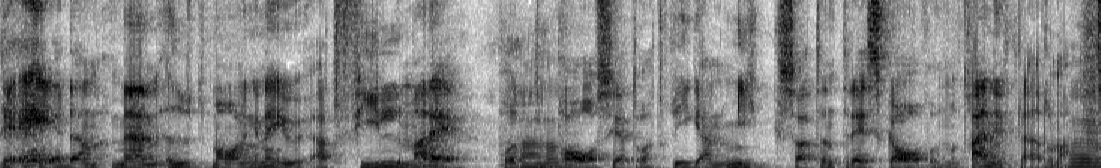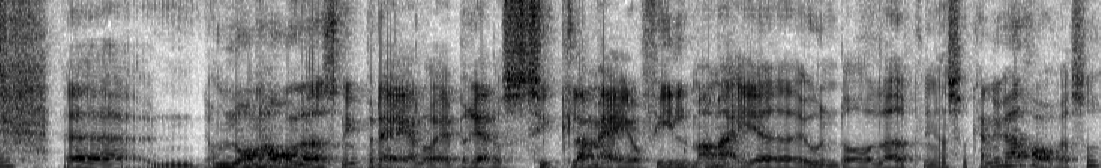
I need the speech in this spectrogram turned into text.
det är den. Men utmaningen är ju att filma det på ett mm. bra sätt och att rigga en mix så att inte det skaver mot träningskläderna. Mm. Uh, om någon har en lösning på det eller är beredd att cykla med och filma mig uh, under löpningen så kan ni ju höra av er så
